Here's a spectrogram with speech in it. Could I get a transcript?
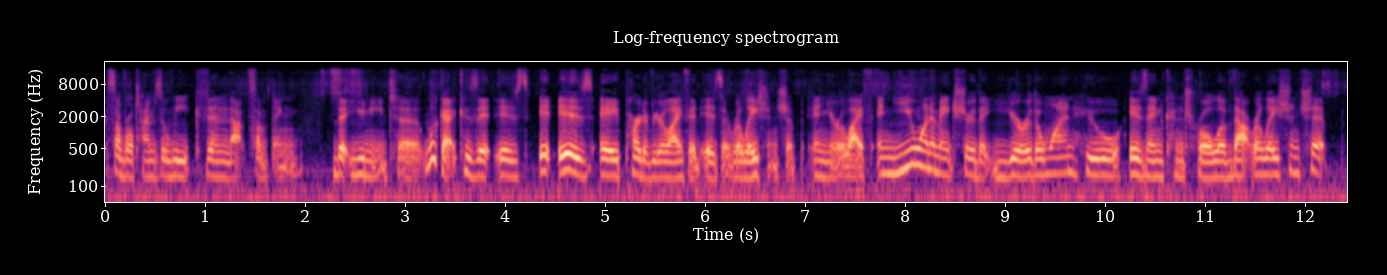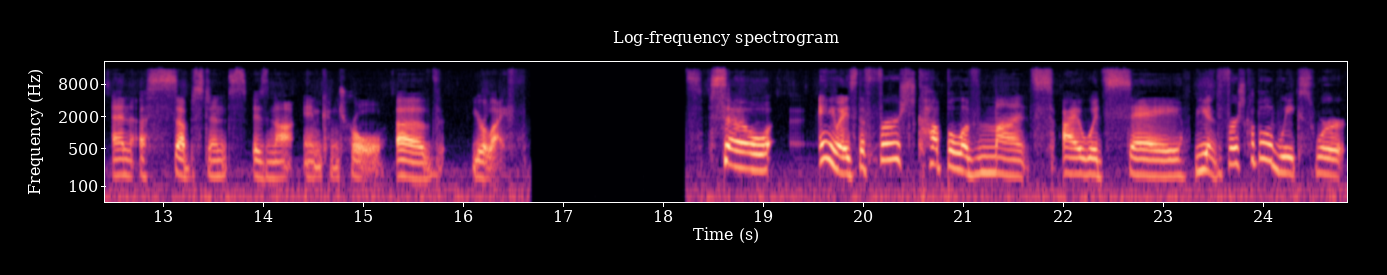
several times a week then that's something that you need to look at because it is it is a part of your life. It is a relationship in your life. And you want to make sure that you're the one who is in control of that relationship and a substance is not in control of your life. So anyways the first couple of months i would say you know, the first couple of weeks were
